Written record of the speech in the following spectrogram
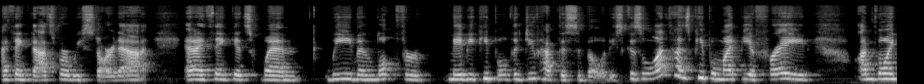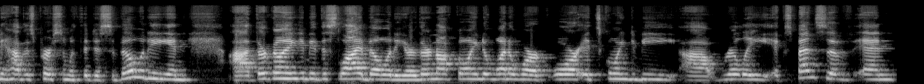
I think that's where we start at. And I think it's when we even look for maybe people that do have disabilities because a lot of times people might be afraid i'm going to have this person with a disability and uh, they're going to be this liability or they're not going to want to work or it's going to be uh, really expensive and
